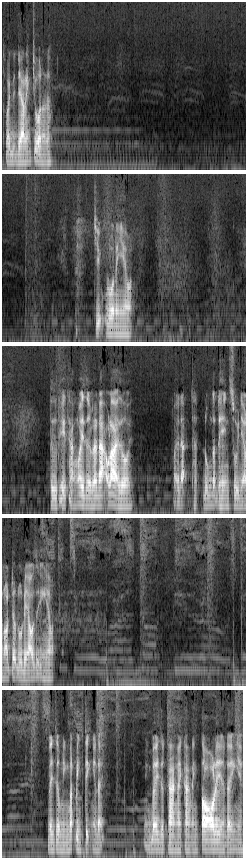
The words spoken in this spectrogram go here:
Thôi đéo đánh chuồn rồi đâu. Chịu luôn anh em ạ. Từ thế thắng bây giờ ra đảo lại rồi. Phải đạn thật, đúng thật, hên xui đéo nó trước đồ đéo gì anh em ạ. Bây giờ mình mất bình tĩnh rồi đấy mình bây giờ càng ngày càng đánh to lên rồi đấy anh em.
